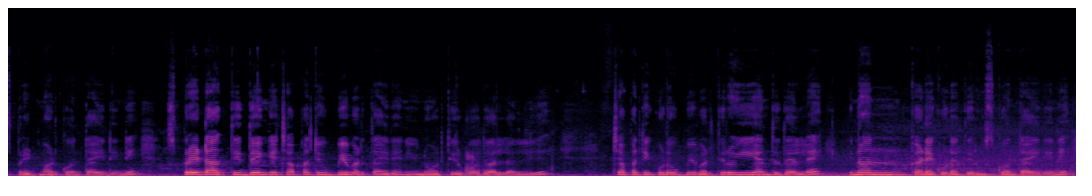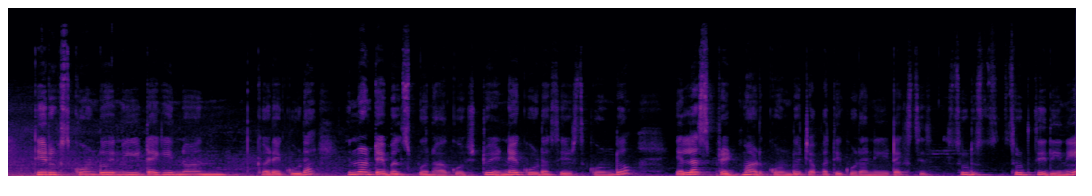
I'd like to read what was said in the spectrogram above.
ಸ್ಪ್ರೆಡ್ ಮಾಡ್ಕೊತಾ ಇದ್ದೀನಿ. ಸ್ಪ್ರೆಡ್ ಆಗ್ತಿದ್ದಂಗೆ ಚಪಾತಿ ಉಬ್ಬಿ ಬರ್ತಾ ಇದೆ. ನೀವು ನೋಡ್ತಿರ್ಬೋದು ಅಲ್ಲಲ್ಲಿ. ಚಪಾತಿ ಕೂಡ ಉಬ್ಬಿ ಬರ್ತಿರೋ ಈ ಹಂತದಲ್ಲೇ ಇನ್ನೊಂದು ಕಡೆ ಕೂಡ ತಿರುಗಿಸ್ಕೊತಾ ಇದ್ದೀನಿ. ತಿರುಗಿಸ್ಕೊಂಡು ನೀಟಾಗಿ ಇನ್ನೊಂದು ಕಡೆ ಕೂಡ ಇನ್ನೊಂದು ಟೇಬಲ್ ಸ್ಪೂನ್ ಆಗೋಷ್ಟು ಎಣ್ಣೆ ಕೂಡ ಸೇರಿಸ್ಕೊಂಡು ಎಲ್ಲ ಸ್ಪ್ರೆಡ್ ಮಾಡಿಕೊಂಡು ಚಪಾತಿ ಕೂಡ ನೀಟಾಗಿ ಸುಡಿಸ್ ಸುಡು, ಸುಡ್ತಿದ್ದೀನಿ.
